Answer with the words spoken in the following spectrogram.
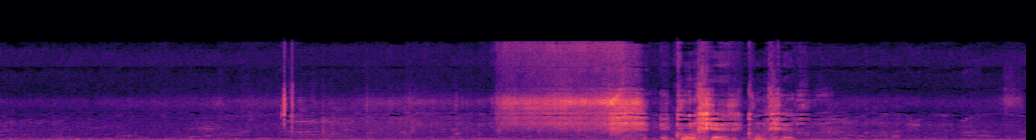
Ik kon geen, kon.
